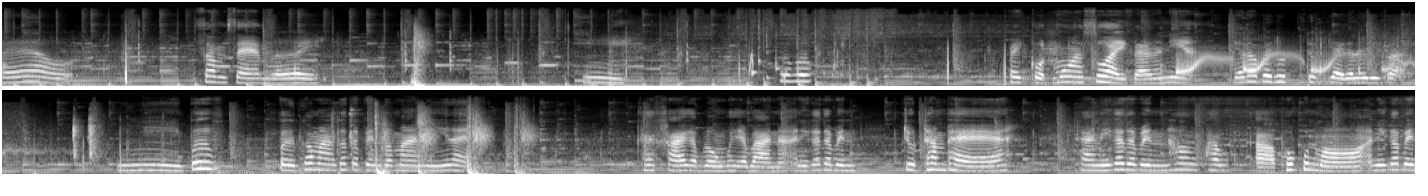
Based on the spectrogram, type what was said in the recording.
แล้ว ซ่อมแซมเลย นี่ปึ๊บไปกดมั่วซั่วอีกแล้วนะเนี่ย เดี๋ยวเราไปดูตึกใหญ่กันเลยดีกว่า นี่ปึ๊บ เปิดเข้ามาก็จะเป็นประมาณนี้แหละ คล้ายๆกับโรงพยาบาลนะ อันนี้ก็จะเป็นจุดทำแผล ทางนี้ก็จะเป็นห้องพักพบคุณหมอ อันนี้ก็เป็น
